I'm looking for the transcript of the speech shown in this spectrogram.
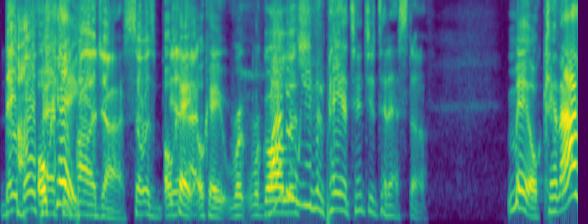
They Uh, both have to apologize. So it's okay I- okay re- Why do regardless we even pay attention to that stuff? Mel, can I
